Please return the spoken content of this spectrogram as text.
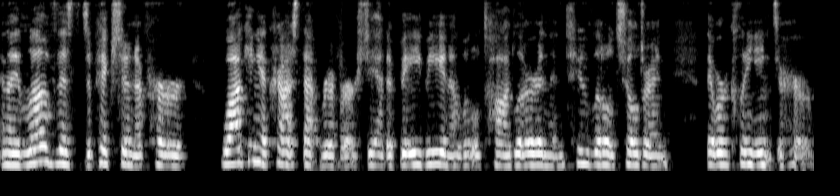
And I love this depiction of her walking across that river. She had a baby and a little toddler, and then two little children that were clinging to her.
